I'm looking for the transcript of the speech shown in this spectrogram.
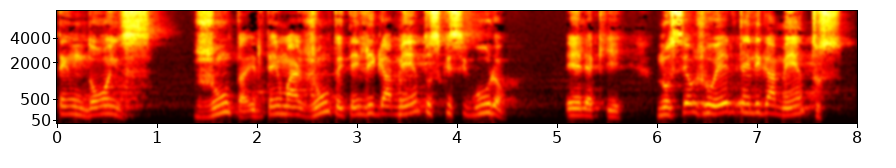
tendões junta, ele tem uma junta e tem ligamentos que seguram ele aqui. No seu joelho tem ligamentos.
